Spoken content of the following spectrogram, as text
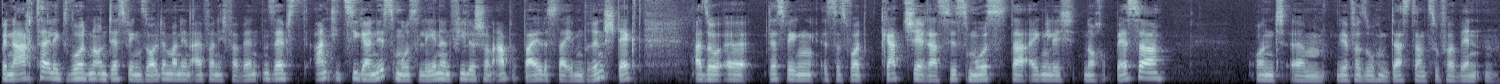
benachteiligt wurden und deswegen sollte man den einfach nicht verwenden. Selbst Antiziganismus lehnen viele schon ab, weil es da eben drin steckt. Also äh, deswegen ist das Wort Gatsche-Rassismus da eigentlich noch besser und ähm, wir versuchen das dann zu verwenden.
